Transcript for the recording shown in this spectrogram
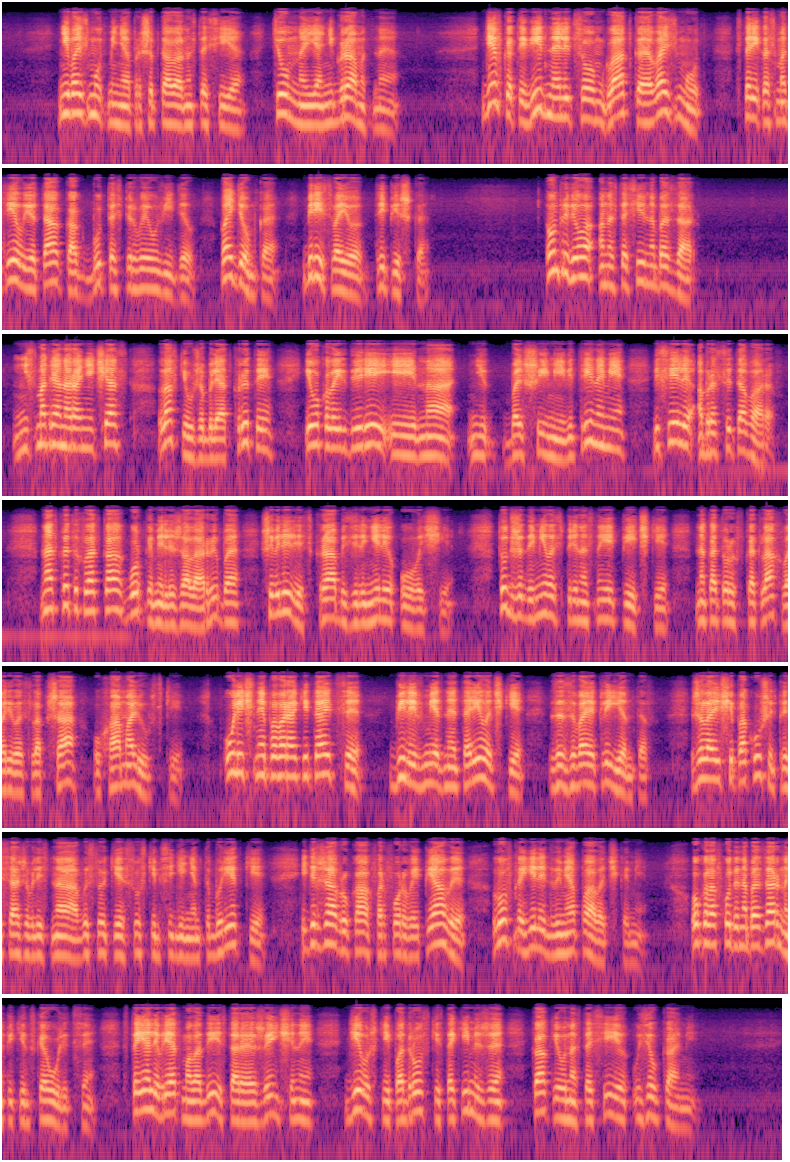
«Не возьмут меня», — прошептала Анастасия. «Темная я, неграмотная». «Девка ты видная лицом, гладкая, возьмут». Старик осмотрел ее так, как будто впервые увидел. «Пойдем-ка, бери свое, трепишка». Он привел Анастасию на базар. Несмотря на ранний час, лавки уже были открыты, и около их дверей и на небольшими витринами висели образцы товаров. На открытых лотках горками лежала рыба, шевелились крабы, зеленели овощи. Тут же дымились переносные печки, на которых в котлах варилась лапша, уха, моллюски. Уличные повара-китайцы били в медные тарелочки, зазывая клиентов. Желающие покушать присаживались на высокие с узким сиденьем табуретки и, держа в руках фарфоровые пиалы, ловко ели двумя палочками. Около входа на базар на Пекинской улице стояли в ряд молодые и старые женщины, девушки и подростки с такими же как и у Анастасии, узелками.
